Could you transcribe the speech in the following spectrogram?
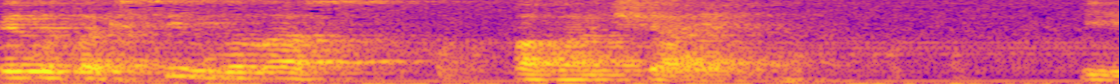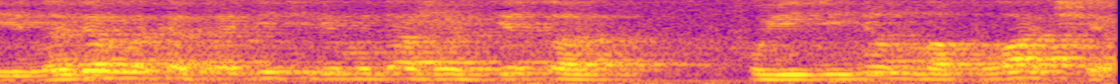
это так сильно нас огорчает. И, наверное, как родители мы даже где-то уединенно плачем,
